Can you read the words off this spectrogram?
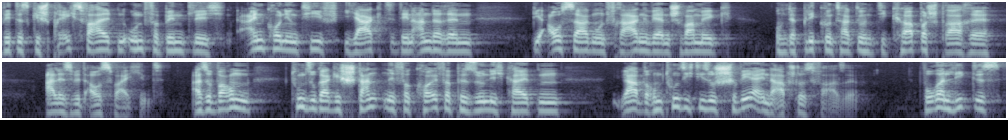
wird das Gesprächsverhalten unverbindlich, ein Konjunktiv jagt den anderen, die Aussagen und Fragen werden schwammig und der Blickkontakt und die Körpersprache, alles wird ausweichend. Also warum tun sogar gestandene Verkäuferpersönlichkeiten ja, warum tun sich die so schwer in der Abschlussphase? Woran liegt es,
